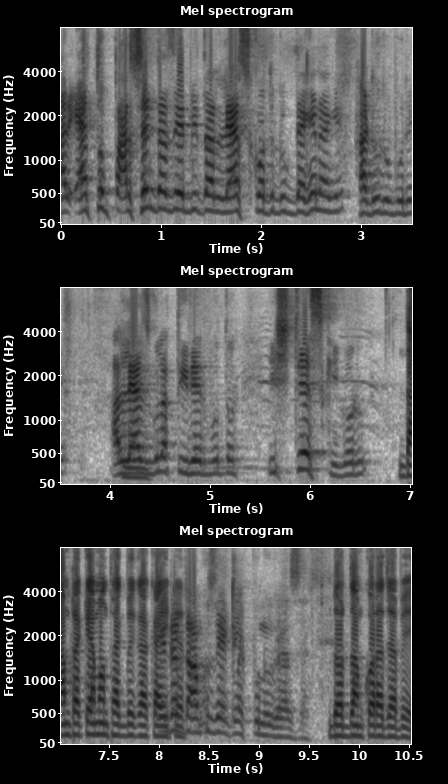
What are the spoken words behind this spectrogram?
আর এত পার্সেন্টেজের ভিতর ল্যাস কতটুক দেখেন আগে হাঁটুর উপরে। আর ল্যাসগুলা তীরের মতন। স্টেজ কি গরু? দামটা কেমন থাকবে কাকা এটার দাম হচ্ছে এক লাখ পনেরো হাজার। দরদাম করা যাবে?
